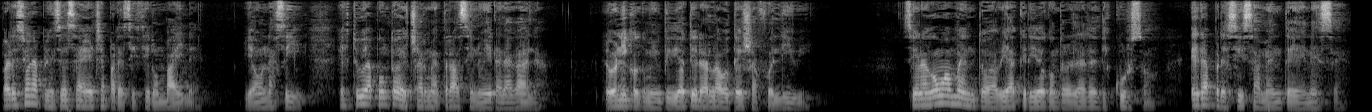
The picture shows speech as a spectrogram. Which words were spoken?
Parecía una princesa hecha para asistir a un baile. Y aún así, estuve a punto de echarme atrás y no ir a la gala. Lo único que me impidió tirar la botella fue Libby. Si en algún momento había querido controlar el discurso, era precisamente en ese.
